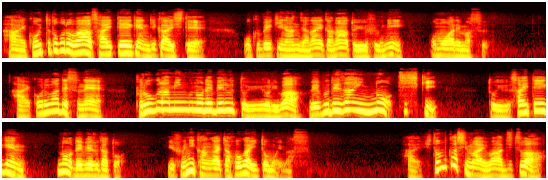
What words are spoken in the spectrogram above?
はい。こういったところは最低限理解しておくべきなんじゃないかなというふうに思われます。はい。これはですね、プログラミングのレベルというよりは、ウェブデザインの知識という最低限のレベルだというふうに考えた方がいいと思います。はい。一昔前は実は、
